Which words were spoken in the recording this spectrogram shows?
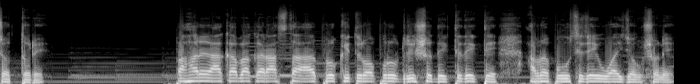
চত্বরে। পাহাড়ের আঁকা বাঁকা রাস্তা আর প্রকৃতির অপরূপ দৃশ্য দেখতে দেখতে আমরা পৌঁছে যাই ওয়াই জংশনে।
